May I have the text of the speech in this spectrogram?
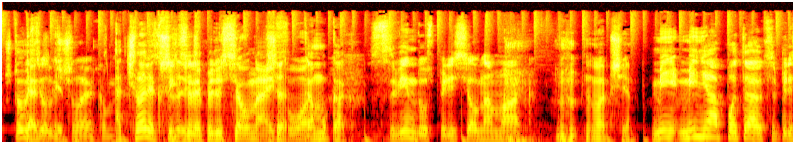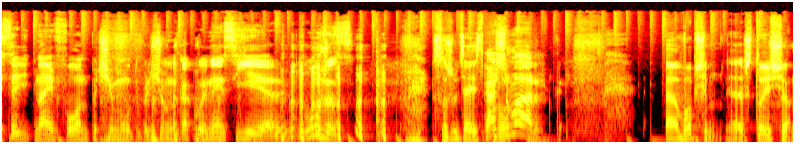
Что вы Как сделали с это? человеком? От человека С пикселя пересел на iPhone. кому как. С Windows пересел на Mac. Вообще. Меня пытаются пересадить на iPhone почему-то. Причем на какой? На SE. Ужас. Слушай, у тебя есть. Кошмар. Э, В общем, э, что еще?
